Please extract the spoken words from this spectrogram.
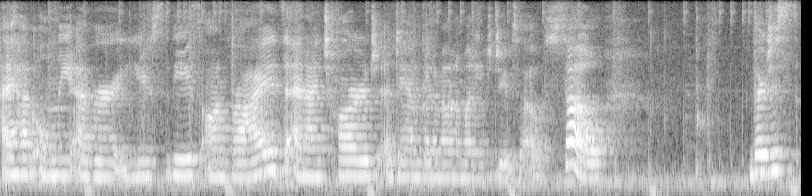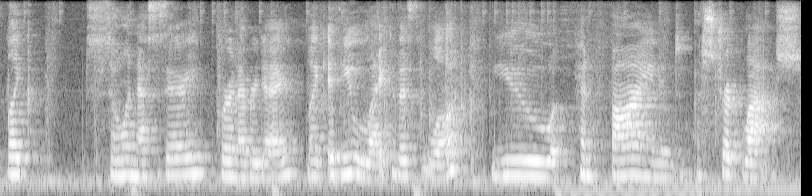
I have only ever used these on brides and I charge a damn good amount of money to do so. So they're just like so unnecessary for an everyday. Like if you like this look, you can find a strip lash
